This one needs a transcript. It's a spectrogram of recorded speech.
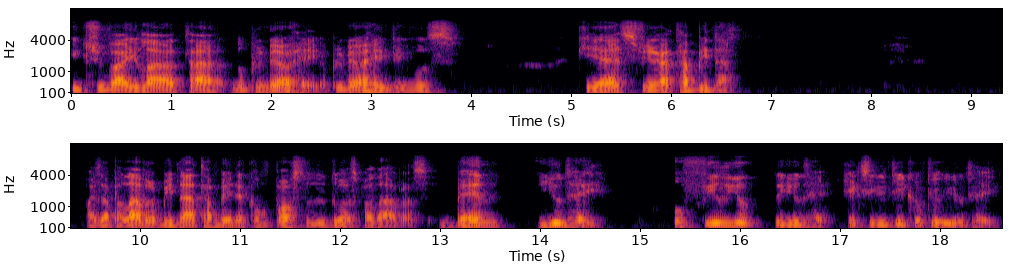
e Tshuva Ilá está no primeiro rei. O primeiro rei vimos que é Sfirat Habinah. Mas a palavra Binah também é composta de duas palavras. Ben Yudhei, o filho de Yudhei. O que significa o filho de Yudhei?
